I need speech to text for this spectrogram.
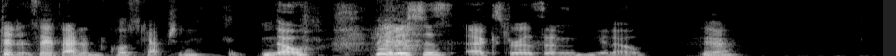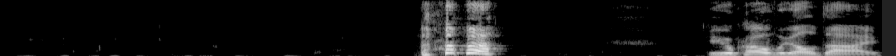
Did it say that in closed captioning? No, it is just extras and, you know. Yeah. You'll probably all die.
